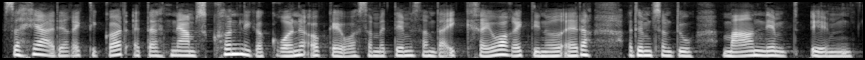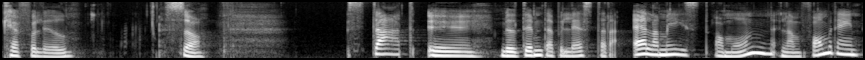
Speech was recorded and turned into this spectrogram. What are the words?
Så her er det rigtig godt, at der nærmest kun ligger grønne opgaver, som er dem, som der ikke kræver rigtig noget af dig, og dem, som du meget nemt øh, kan få lavet. Så start øh, med dem, der belaster dig allermest om morgenen eller om formiddagen,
